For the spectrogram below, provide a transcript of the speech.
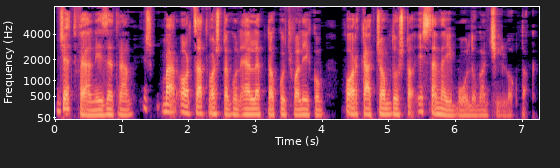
Jet felnézett rám, és bár arcát vastagon ellepte a kocsvalékom, farkát csapdosta, és szemei boldogan csillogtak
